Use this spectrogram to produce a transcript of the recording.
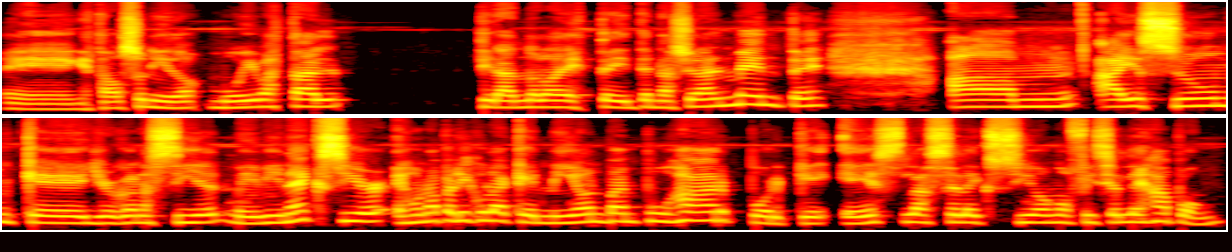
en Estados Unidos, muy va a estar tirándolo este internacionalmente. Um, I assume que you're gonna see it maybe next year. Es una película que Neon va a empujar porque es la selección oficial de Japón.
